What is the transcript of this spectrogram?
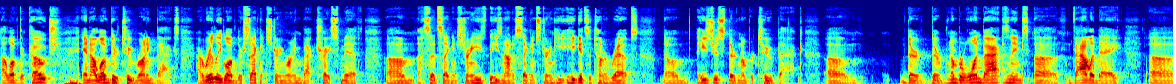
I love their coach and I love their two running backs. I really love their second string running back Trey Smith. Um, I said second string. He's he's not a second string. He he gets a ton of reps. Um, he's just their number two back. Um, their their number one back. His name's uh, Valladay. Uh,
